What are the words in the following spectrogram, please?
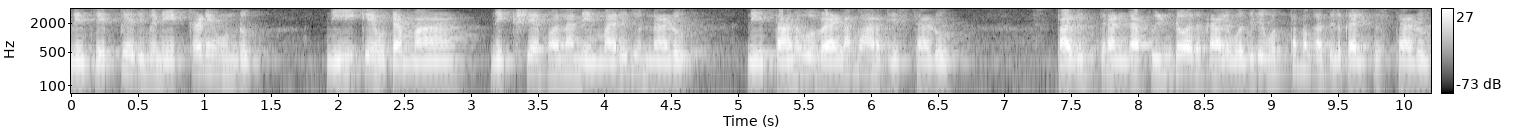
నేను చెప్పేది విని ఇక్కడే ఉండు. నీకేమిటమ్మా? నిక్షేపంలో నీ మరిది ఉన్నాడు నీ తనువు వెళ్ళమారదీస్తాడు. పవిత్రంగా పిండోదకాలు వదిలి ఉత్తమ గతులు కల్పిస్తాడు.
